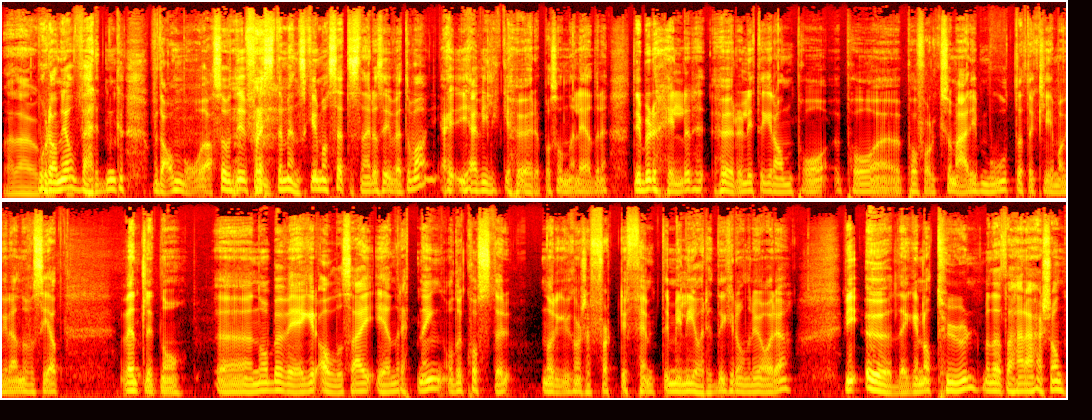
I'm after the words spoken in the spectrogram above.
Nei, det er Hvordan i all verden Da må altså De fleste mennesker må sette seg ned og si Vet du hva, jeg, jeg vil ikke høre på sånne ledere. De burde heller høre litt grann på, på, på folk som er imot dette klimagreiene, og si at vent litt nå. Eh, nå beveger alle seg i én retning, og det koster Norge kanskje 40-50 milliarder kroner i året. Vi ødelegger naturen med dette her. er sånn.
